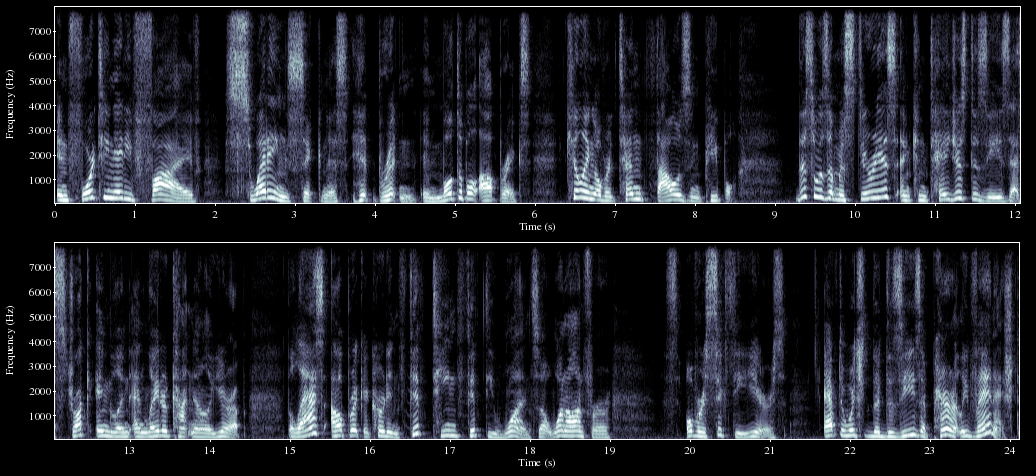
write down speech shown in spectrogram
In 1485, sweating sickness hit Britain in multiple outbreaks, killing over 10,000 people. This was a mysterious and contagious disease that struck England and later continental Europe. The last outbreak occurred in 1551, so it went on for over 60 years, after which the disease apparently vanished.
